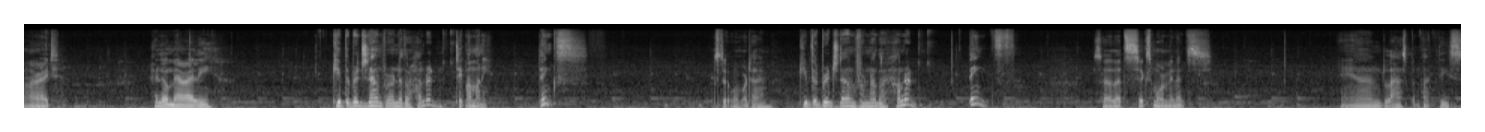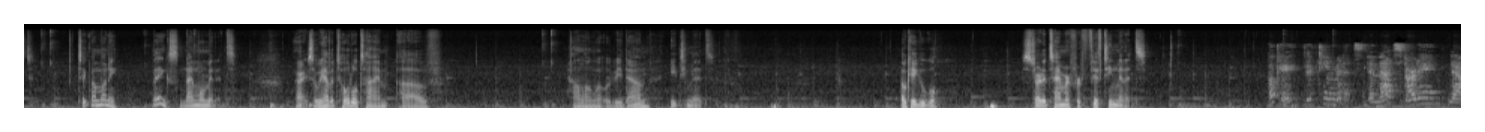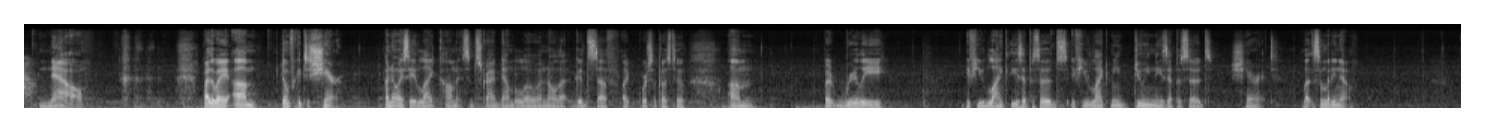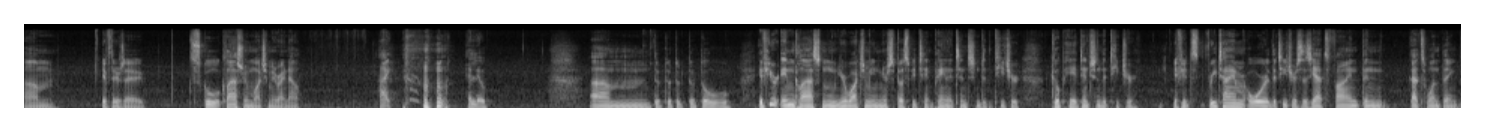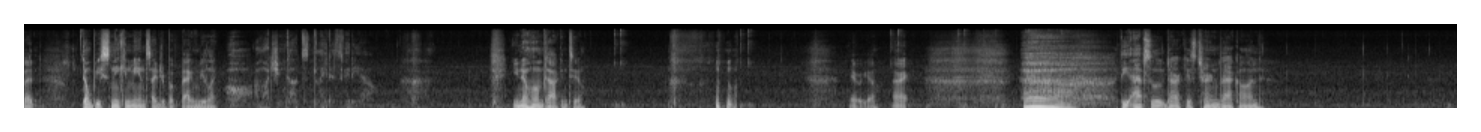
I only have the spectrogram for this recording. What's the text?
All right. Hello, Marilee. Keep the bridge down for another hundred. Take my money. Thanks. Let's do it one more time. Keep the bridge down for another hundred. Thanks. So that's six more minutes. And last but not least, take my money. Thanks. Nine more minutes. All right, so we have a total time of how long will it be down? 18 minutes. Okay, Google. Start a timer for 15 minutes. Okay, 15 minutes, and that's starting now. Now. By the way, um, don't forget to share. I know I say like, comment, subscribe down below, and all that good stuff like we're supposed to. Um, but really, if you like these episodes, if you like me doing these episodes, share it. Let somebody know. Um, if there's a school classroom watching me right now, hi, hello. Um, if you're in class and you're watching me and you're supposed to be paying attention to the teacher, go pay attention to the teacher. If it's free time or the teacher says, yeah, it's fine, then that's one thing. But don't be sneaking me inside your book bag and be like, oh, I'm watching Code's latest video. you know who I'm talking to. there we go. All right. the absolute dark is turned back on.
